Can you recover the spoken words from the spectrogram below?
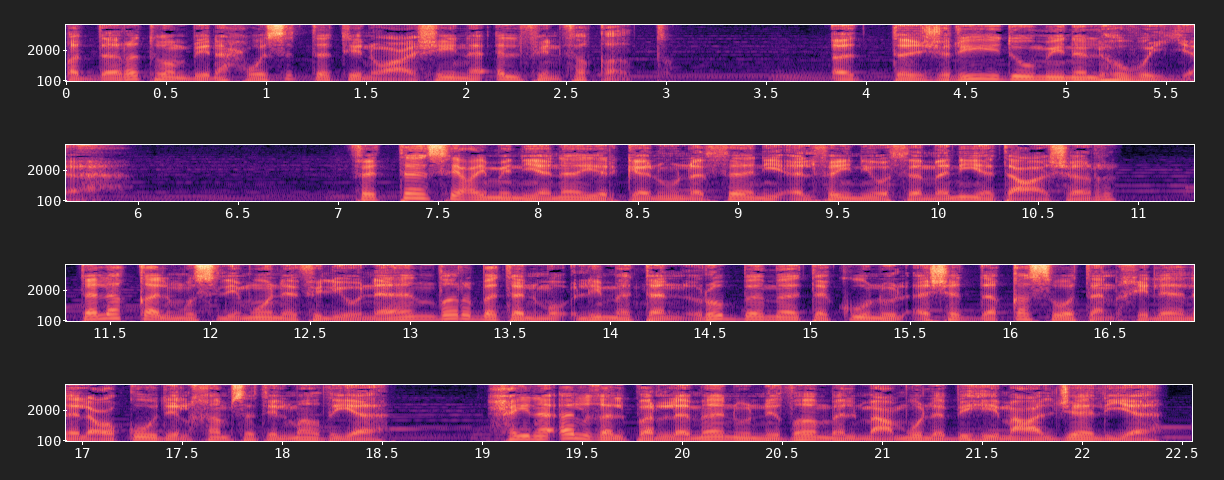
قدرتهم بنحو 26 ألف فقط. التجريد من الهوية. في التاسع من يناير كانون الثاني 2018 تلقى المسلمون في اليونان ضربة مؤلمة ربما تكون الأشد قسوة خلال العقود الخمسة الماضية حين ألغى البرلمان النظام المعمول به مع الجالية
